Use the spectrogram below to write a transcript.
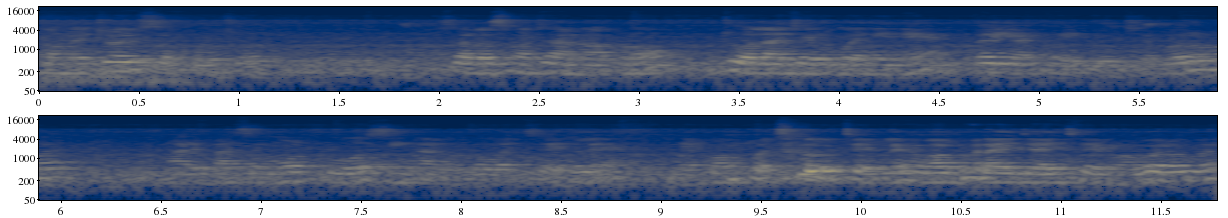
તમે જોઈ શકો છો. સરસ મજાનો આપણો ઝોલા જેવું બનીને તૈયાર થઈ ગયું છે, બરોબર? મારી પાસે મોટું ઓસિંગાનું કવર છે એટલે ને પંખો ચાલુ છે એટલે હવા ભરાઈ જાય છે એમાં, બરોબર?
